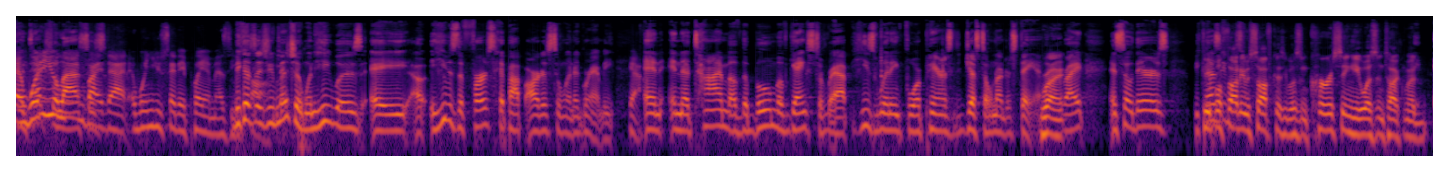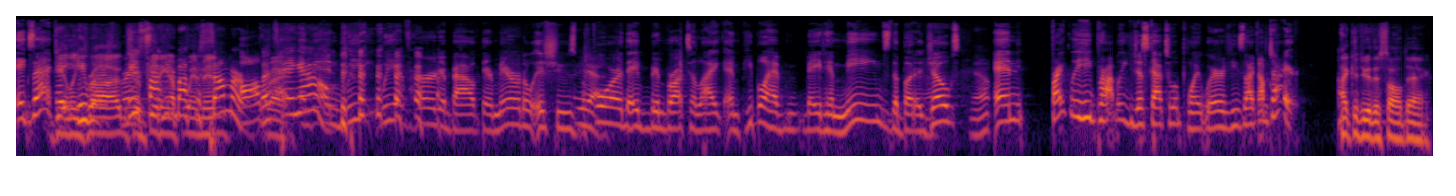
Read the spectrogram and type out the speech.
And what do you mean contextualized by as- that when you say they play him as he because as you mentioned, when he was a uh, he was the first hip hop artist to win a Grammy, Yeah. and in a time of the boom of gangster rap, he's winning for parents that just don't understand, Right. Right, and so there's because People he thought was- he was soft because he wasn't cursing. He wasn't talking about Exactly. dealing He was- drugs he's or talking beating up about the women. summer. all Let's that. hang out. And we, we have heard about their marital issues before. They've been brought to light, and people have made him memes, the butt of jokes. And frankly, he probably just got to a point where he's like, I'm tired. I could do this all day,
